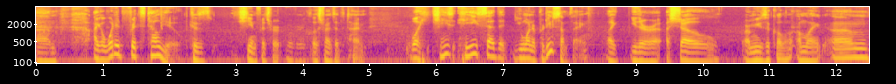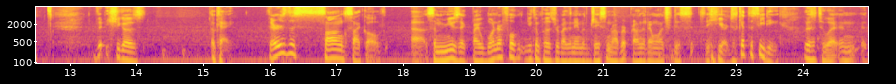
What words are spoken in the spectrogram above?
um, I go, what did Fritz tell you? Because she and Fritz were, were very close friends at the time. Well, he, he said that you want to produce something, like either a, show or a musical. I'm like, um, she goes, okay, there is this song cycle, uh, some music by a wonderful new composer by the name of Jason Robert Brown that I want you to, to hear. Just get the CD, listen to it, and it,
